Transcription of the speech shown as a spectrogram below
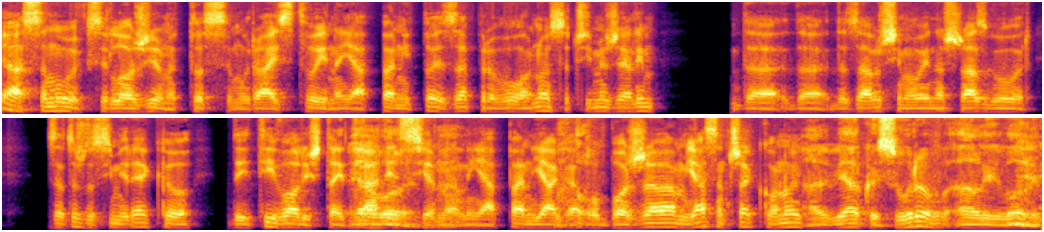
Ja sam uvek se ložio na to samurajstvo i na Japan i to je zapravo ono sa čime želim da, da, da završim ovaj naš razgovor, zato što si mi rekao da i ti voliš taj Ja volim, tradicionalni Japan, ja ga obožavam, ja sam čak ono, A jako je surov, ali volim.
